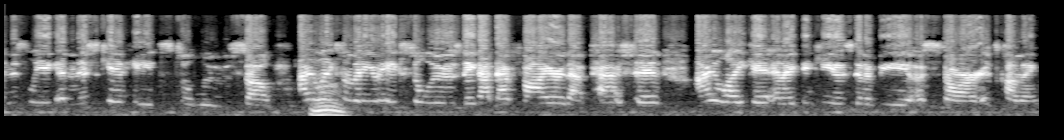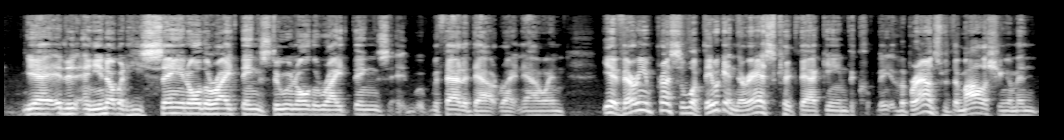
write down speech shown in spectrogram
in this league, and this kid hates to lose. So I like Mm. somebody who hates to lose. They got that fire, that passion. I like it, and I think he is going to be a star. It's coming. Yeah, it, and you know what? He's saying all the right things, doing all the right things, eh, without a doubt, right now. And yeah, very impressive. Look, they were getting their ass kicked that game. The, the Browns were demolishing them, and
